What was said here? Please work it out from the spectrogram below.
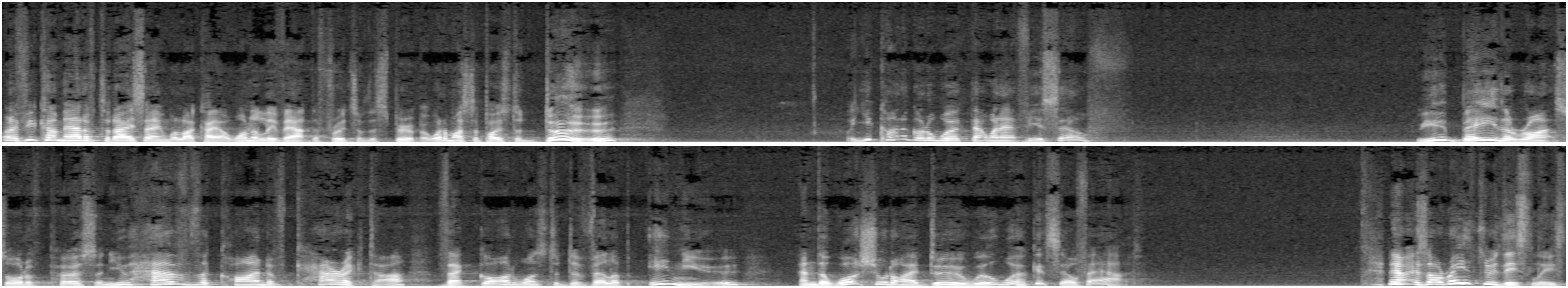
If you come out of today saying, well, okay, I want to live out the fruits of the Spirit, but what am I supposed to do? Well, you kind of got to work that one out for yourself. You be the right sort of person. You have the kind of character that God wants to develop in you, and the what should I do will work itself out. Now, as I read through this list,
